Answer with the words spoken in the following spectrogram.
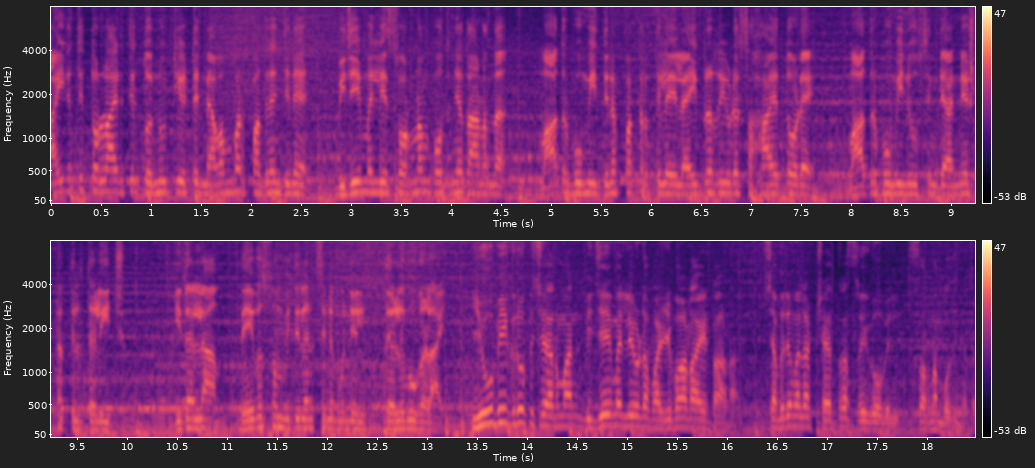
ആയിരത്തി തൊള്ളായിരത്തി തൊണ്ണൂറ്റിയെട്ട് നവംബർ പതിനഞ്ചിന് വിജയമല്യ സ്വർണം പൊതിഞ്ഞതാണെന്ന് മാതൃഭൂമി ദിനപത്രത്തിലെ ലൈബ്രറിയുടെ സഹായത്തോടെ മാതൃഭൂമി ന്യൂസിന്റെ അന്വേഷണത്തിൽ തെളിയിച്ചു. ഇതെല്ലാം ദേവസ്വം വിജിലൻസിന് മുന്നിൽ തെളിവുകളായി. U B group chairman Vijay മല്യയുടെ വഴിപാടായിട്ടാണ് ശബരിമല ക്ഷേത്ര ശ്രീകോവിൽ സ്വർണം പൊതിഞ്ഞത്.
